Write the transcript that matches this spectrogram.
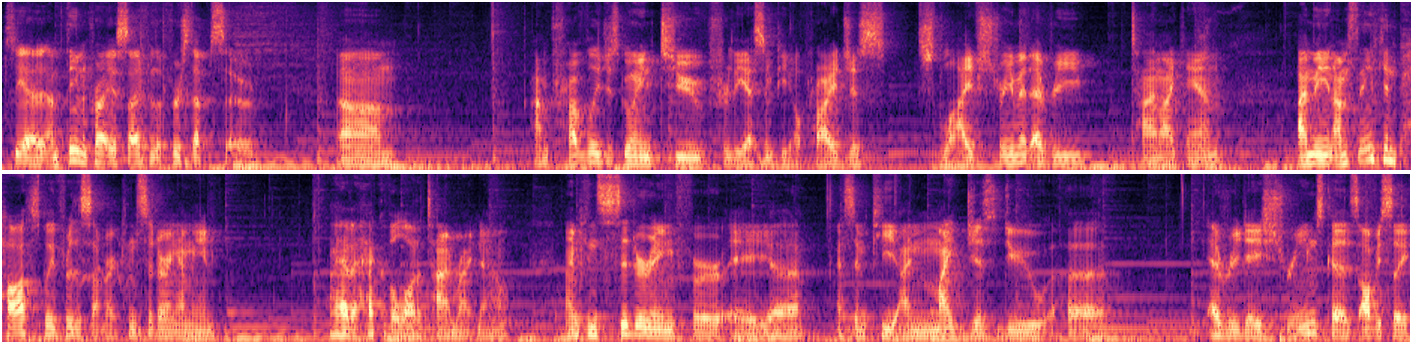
so yeah, I'm thinking probably aside from the first episode, um, I'm probably just going to, for the SMP, I'll probably just, live stream it every time I can. I mean, I'm thinking possibly for the summer, considering, I mean, I have a heck of a lot of time right now. I'm considering for a uh, SMP, I might just do uh, everyday streams because obviously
